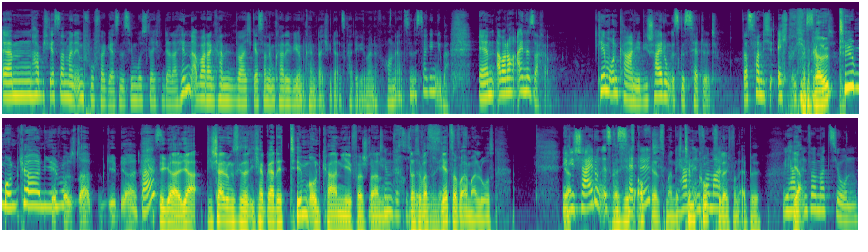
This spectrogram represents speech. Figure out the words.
Ähm, Habe ich gestern mein Impfbuch vergessen, deswegen muss ich gleich wieder dahin. Aber dann kann, war ich gestern im KDW und kann gleich wieder ins KDW. Meine Frauenärztin ist da gegenüber. Ähm, aber noch eine Sache. Kim und Kanye, die Scheidung ist gesettelt. Das fand ich echt Ich habe interessant. gerade Tim und Kanye verstanden. Genial. Was? Egal, ja. Die Scheidung ist gesagt. Ich habe gerade Tim und Kanye verstanden. Tim ich und dachte, was ist jetzt auf einmal los? nee, ja. die Scheidung ist Weiß ich jetzt gesettelt. auch jetzt mal nicht. Tim Cook vielleicht von Apple. Wir haben Ja. Informationen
